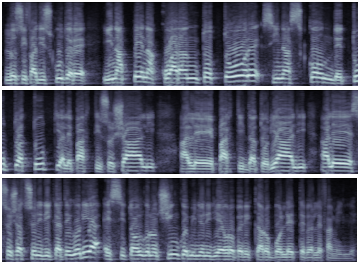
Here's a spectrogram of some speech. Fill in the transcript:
lo si fa discutere in appena 48 ore, si nasconde tutto a tutti, alle parti sociali, alle parti datoriali, alle associazioni di categoria e si tolgono 5 milioni di euro per il caro bollette per le famiglie.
